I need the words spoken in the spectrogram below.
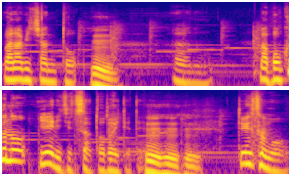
わなびちゃんとうん。あの、まあ、僕の家に実は届いてて、うんうん。っていうのも、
